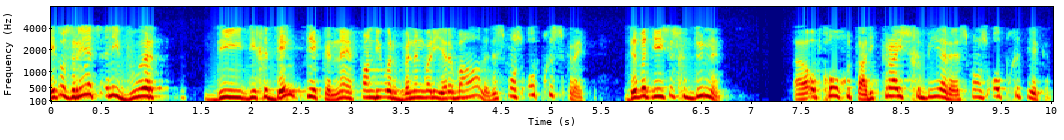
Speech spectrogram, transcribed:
het ons reeds in die woord die die gedenkteken nê nee, van die oorwinning wat die Here behaal het. Dit is vir ons opgeskryf. Dit wat Jesus gedoen het uh op Golgotha, die kruisgebeure is vir ons opgeteken.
